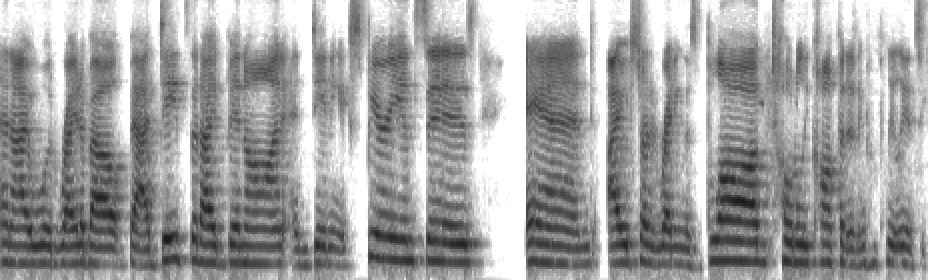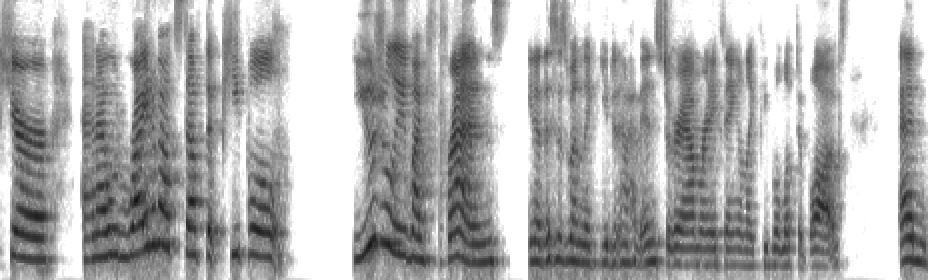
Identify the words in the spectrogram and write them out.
and I would write about bad dates that I'd been on and dating experiences and I started writing this blog totally confident and completely insecure and I would write about stuff that people usually my friends you know this is when like you didn't have Instagram or anything and like people looked at blogs and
